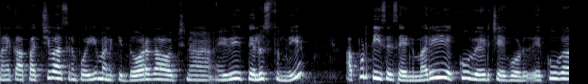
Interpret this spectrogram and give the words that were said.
మనకి ఆ పచ్చి వాసన పోయి మనకి దూరగా వచ్చిన ఇది తెలుస్తుంది. అప్పుడు తీసేసేయండి. మరీ ఎక్కువ వేడి చేయకూడదు. ఎక్కువగా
